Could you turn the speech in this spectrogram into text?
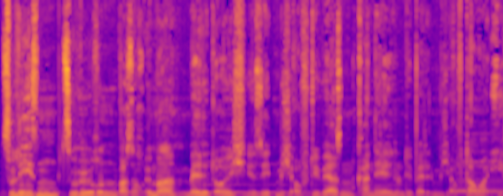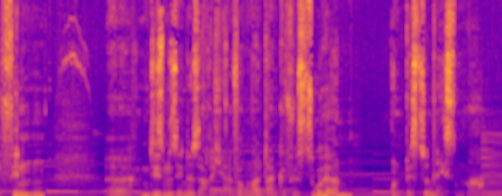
zu lesen, zu hören, was auch immer. Meldet euch, ihr seht mich auf diversen Kanälen und ihr werdet mich auf Dauer eh finden. Äh, in diesem Sinne sage ich einfach mal Danke fürs Zuhören und bis zum nächsten Mal.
